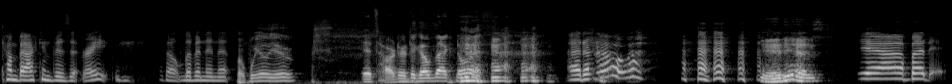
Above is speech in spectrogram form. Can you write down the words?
come back and visit, right? Without living in it. But will you? It's harder to go back north. I don't know. it is. Yeah, but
